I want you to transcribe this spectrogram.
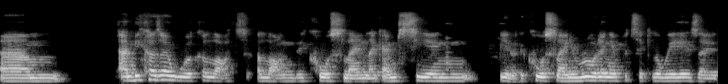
Um, and because I work a lot along the coastline, like I'm seeing, you know, the coastline eroding in particular ways. I,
